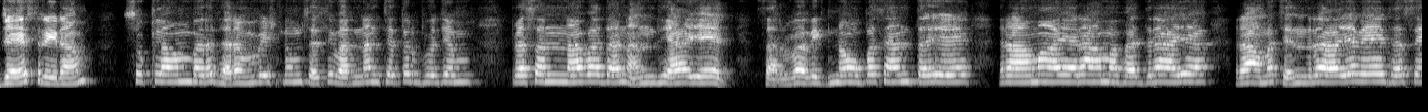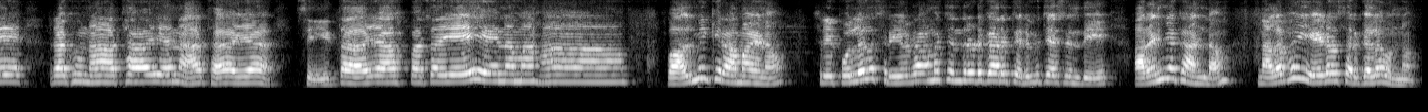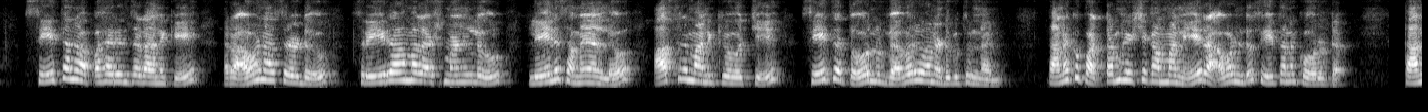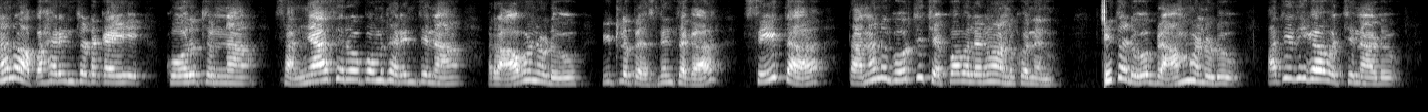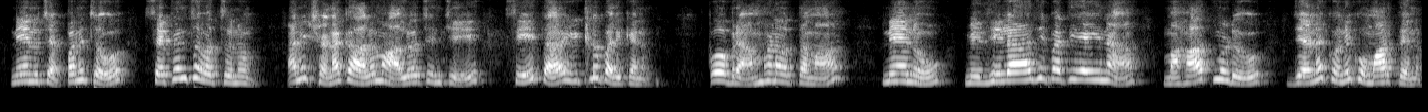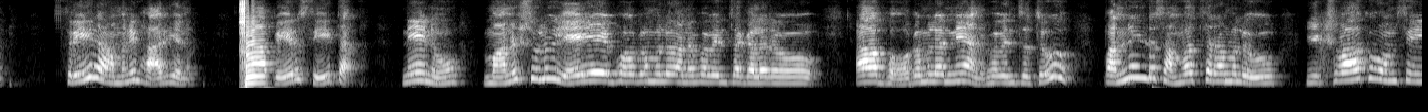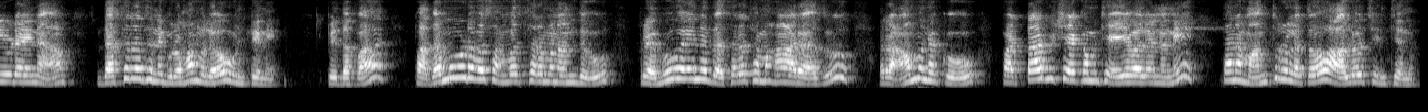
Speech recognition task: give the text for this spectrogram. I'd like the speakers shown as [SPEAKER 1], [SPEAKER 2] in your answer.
[SPEAKER 1] జయ శ్రీరామ్. శుక్లాంబరధరం విష్ణుం శశివర్ణం చతుర్భుజం ప్రసన్నవదనం ధ్యాయేత్ సర్వవిఘ్నోపశాంతయే. రామాయ రామభద్రాయ. రామచంద్రాయ వేధసే రఘునాథాయ నాథాయ. సీతాయా పతయే నమ. వాల్మీకి రామాయణం శ్రీ పుల్లల శ్రీరామచంద్రుడు గారు తెలుగు చేసింది అరణ్యకాండం నలభై ఏడవ సర్గలో ఉన్నాం. సీతను అపహరించడానికి రావణాసురుడు శ్రీరామ లక్ష్మణులు లేని సమయంలో ఆశ్రమానికి వచ్చి సీతతో నువ్వెవరు అని అడుగుతున్నాడు. తనకు పట్టమహిషి కమ్మని రావణుడు సీతను కోరుట. తనను అపహరించుటకై కోరుచున్న సన్యాసి రూపము ధరించిన రావణుడు ఇట్లు ప్రశ్నించగా సీత తనను గూర్చి చెప్పవలను అనుకొనెను. ఇతడు బ్రాహ్మణుడు అతిథిగా వచ్చినాడు. నేను చెప్పనిచో శపించవచ్చును అని క్షణకాలం ఆలోచించి సీత ఇట్లు పలికెను. ఓ బ్రాహ్మణోత్తమ నేను మిథిలాధిపతి అయిన మహాత్ముడు జనకుని కుమార్తెను శ్రీరాముని భార్యను. నా పేరు సీత. నేను మనుషులు ఏ ఏ భోగములు అనుభవించగలరో ఆ భోగములన్నీ అనుభవించుచు పన్నెండు సంవత్సరములు ఇక్ష్వాకు వంశీయుడైన దశరథుని గృహములో ఉంటిని. పిదప పదమూడవ సంవత్సరమునందు ప్రభువైన దశరథ మహారాజు రామునకు పట్టాభిషేకం చేయవలెనని తన మంత్రులతో ఆలోచించెను.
